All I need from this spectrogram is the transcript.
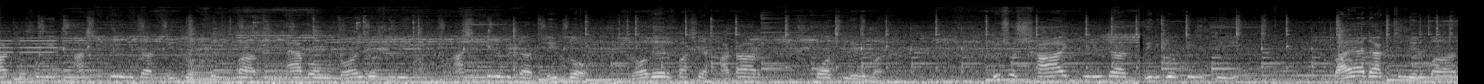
আট দশমিক আশি কিলোমিটার দীর্ঘ ফুটপাত এবং নয় দশমিক আশি কিলোমিটার দীর্ঘ হ্রদের পাশে হাঁটার পথ নির্মাণ। দুশো ষাট মিটার দীর্ঘ তিনটি বায়াডাক্ট নির্মাণ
